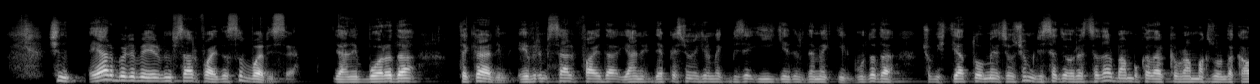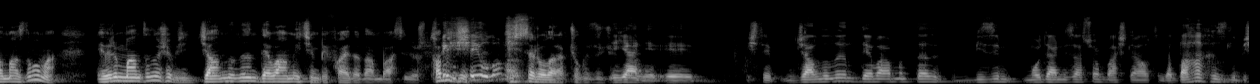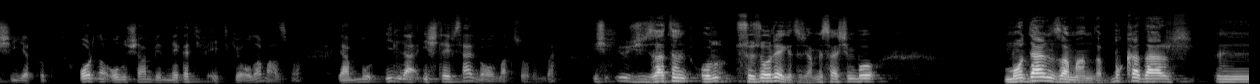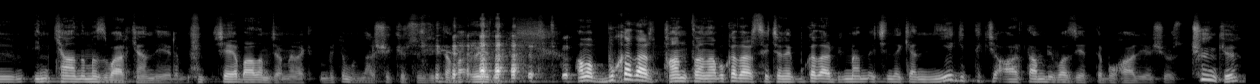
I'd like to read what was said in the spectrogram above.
Şimdi eğer böyle bir evrimsel faydası var ise, yani bu arada tekrar edeyim, evrimsel fayda yani depresyona girmek bize iyi gelir demek değil. Burada da çok ihtiyatlı olmaya çalışıyorum. Lisede öğretseler ben bu kadar kıvranmak zorunda kalmazdım ama evrim mantığında şöyle bir şey. Canlılığın devamı için bir faydadan bahsediyoruz. Tabii Peki ki şey olamaz kişisel olarak çok üzücü. Yani e, işte canlılığın devamında bizim modernizasyon başlığı altında daha hızlı bir şey yapıp oradan oluşan bir negatif etki olamaz mı? Yani bu illa işlevsel mi olmak zorunda? Zaten onu sözü oraya getireceğim. Mesela şimdi bu modern zamanda bu kadar e, imkanımız varken diyelim. Şeye bağlamayacağım merak etme. Bütün bunlar şükürsüzlükten falan öyle değil. Ama bu kadar tantana, bu kadar seçenek, bu kadar bilmem ne içindeyken niye gittikçe artan bir vaziyette bu hali yaşıyoruz? Çünkü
